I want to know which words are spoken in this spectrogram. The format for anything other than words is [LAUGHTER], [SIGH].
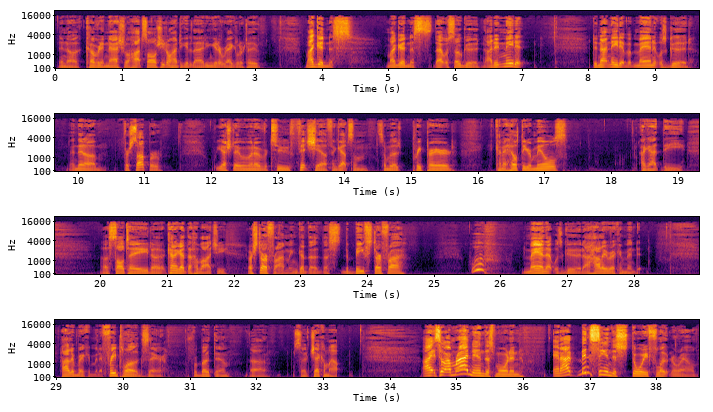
then uh, covered in Nashville hot sauce. You don't have to get that; you can get it regular too. My goodness, my goodness, that was so good. I didn't need it, did not need it, but man, it was good. And then um, for supper, yesterday we went over to Fit Chef and got some some of those prepared kind of healthier meals. I got the uh, sauteed, uh, kind of got the hibachi or stir fry. I mean, got the, the the beef stir fry. Woo, man, that was good. I highly recommend it. Highly recommend it. Free plugs there for both them. Uh, so check them out. All right, so I'm riding in this morning, and I've been seeing this story floating around.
